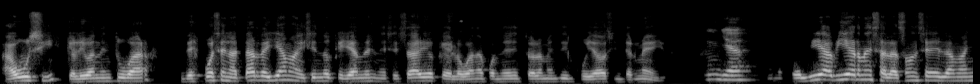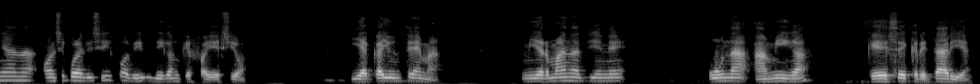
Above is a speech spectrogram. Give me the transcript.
a UCI, que lo iban a entubar. Después en la tarde llama diciendo que ya no es necesario, que lo van a poner solamente en cuidados intermedios. Ya. El día viernes a las 11 de la mañana, 11.45, digan que falleció. Y acá hay un tema. Mi hermana tiene una amiga que es secretaria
